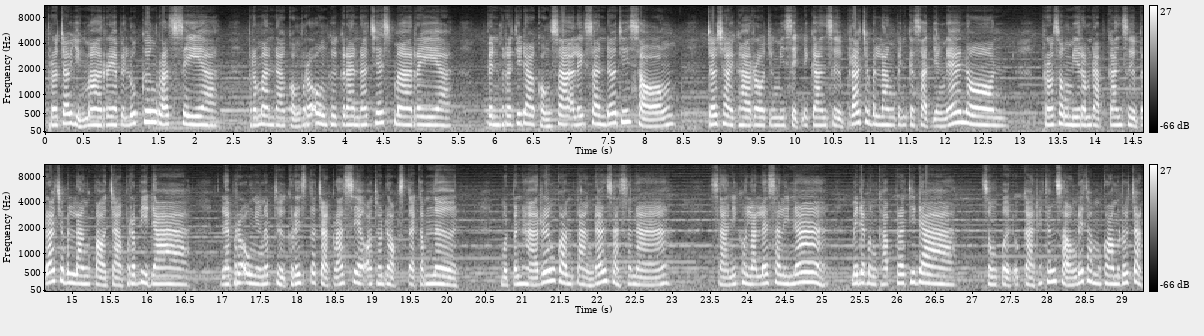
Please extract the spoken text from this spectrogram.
เพราะเจ้าหญิงมาเรียเป็นลูกครึ่งรัสเซีย พระมารดาของพระองค์คือแกรนดัชเชสมาเรีย เป็นพระธิดาของซาร์อเล็กซานเดอร์ที่สองเจ้าชายคาร์โรจึงมีสิทธิ์ในการสืบราชบัลลังก์เป็นกษัตริย์อย่างแน่นอน เพราะทรงมีลำดับการสืบราชบัลลังก์ต่อจากพระบิดา และพระองค์ยังนับถือคริสตจักรรัสเซียออร์โธดอกซ์แต่กำเนิด หมดปัญหาเรื่องความต่างด้านศาสนาซานิโคลัสและซาลิน่าไม่ได้บังคับพระธิดา ทรงเปิดโอกาสให้ทั้งสองได้ทำความรู้จัก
